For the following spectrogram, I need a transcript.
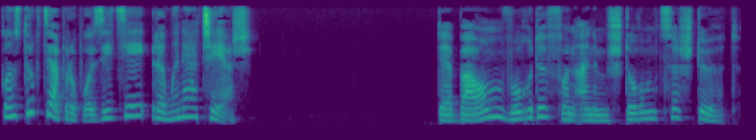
Construcția propoziției rămâne aceeași. Der Baum wurde von einem Sturm zerstört.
